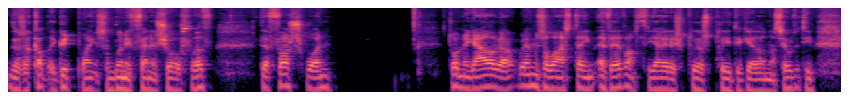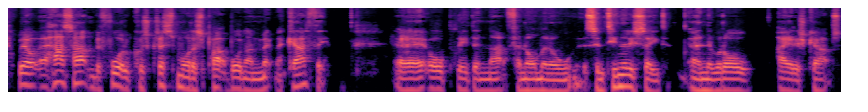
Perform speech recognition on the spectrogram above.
There's a couple of good points I'm going to finish off with. The first one, Tommy Gallagher, when was the last time, if ever, three Irish players played together on a Celtic team? Well, it has happened before because Chris Morris, Pat Bonner, and Mick McCarthy uh, all played in that phenomenal centenary side, and they were all Irish caps.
